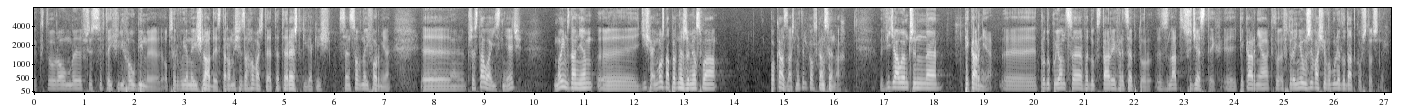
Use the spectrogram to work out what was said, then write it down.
którą my wszyscy w tej chwili hołbimy, obserwujemy jej ślady, staramy się zachować te, te, te resztki w jakiejś sensownej formie, przestała istnieć, Moim zdaniem y, dzisiaj można pewne rzemiosła pokazać, nie tylko w skansenach. Widziałem czynne piekarnie y, produkujące według starych receptur z lat 30. Y, piekarnia, w której nie używa się w ogóle dodatków sztucznych.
